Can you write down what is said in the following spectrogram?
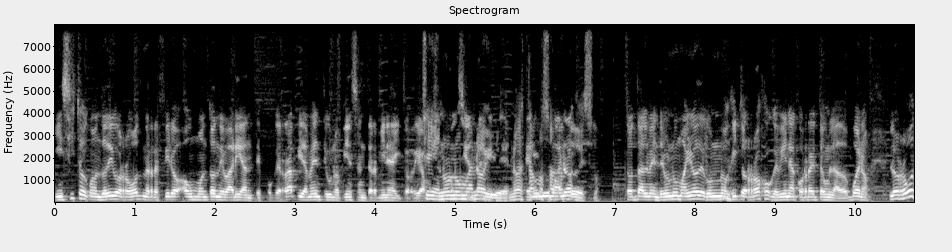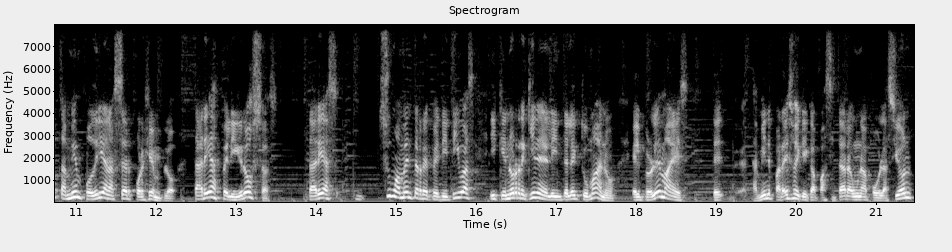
Insisto que cuando digo robot me refiero a un montón de variantes, porque rápidamente uno piensa en Terminator, digamos. Sí, en un humanoide, no estamos hablando de eso. Totalmente, en un humanoide con un ojito rojo que viene a correrte a un lado. Bueno, los robots también podrían hacer, por ejemplo, tareas peligrosas, tareas sumamente repetitivas y que no requieren el intelecto humano. El problema es, también para eso hay que capacitar a una población,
